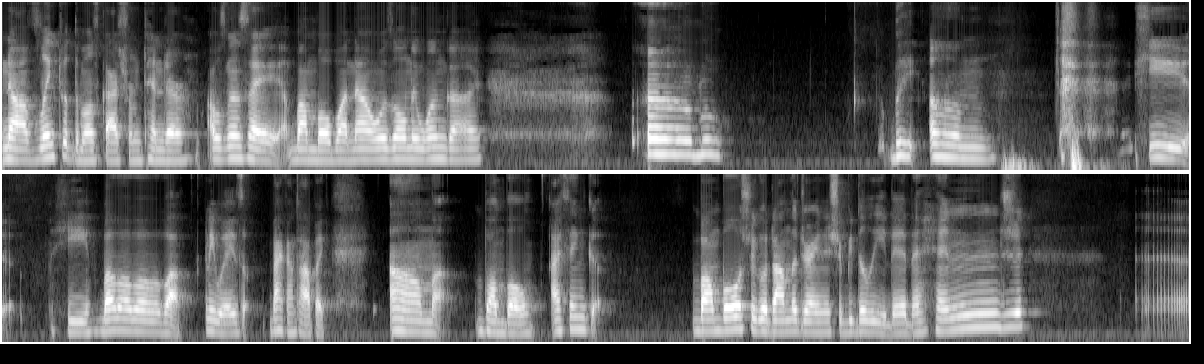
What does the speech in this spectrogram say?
No, I've linked with the most guys from Tinder. I was gonna say Bumble, but no, it was only one guy. Um, but um, he he blah blah blah blah blah. Anyways, back on topic. Um, Bumble. I think Bumble should go down the drain. It should be deleted. Hinge. Uh,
